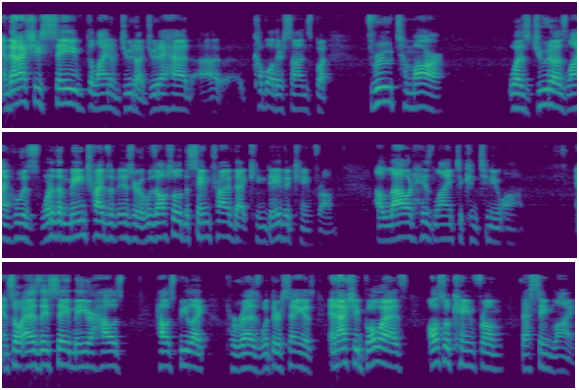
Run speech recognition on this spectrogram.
And that actually saved the line of Judah. Judah had a couple other sons, but through Tamar, was Judah's line, who was one of the main tribes of Israel, who's also the same tribe that King David came from, allowed his line to continue on. And so, as they say, may your house, house be like Perez, what they're saying is, and actually, Boaz also came from that same line.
